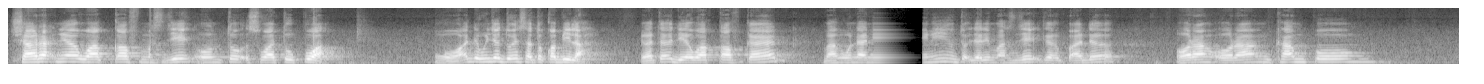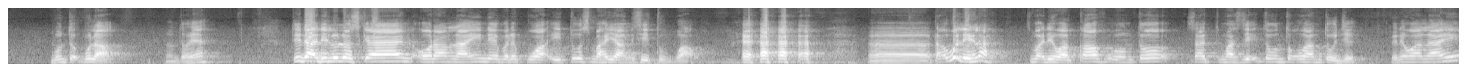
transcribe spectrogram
syaratnya wakaf masjid untuk suatu puak. Oh, ada macam tu eh, satu kabilah. Dia kata dia wakafkan bangunan ini untuk jadi masjid kepada orang-orang kampung Buntuk pula. Contoh ya. Tidak diluluskan orang lain daripada puak itu sembahyang di situ. Wow uh, tak boleh lah. Sebab dia wakaf untuk satu masjid tu untuk orang tu je. Jadi orang lain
